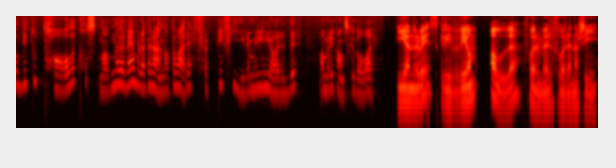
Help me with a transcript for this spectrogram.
Og de totale kostnadene ved det ble beregna til å være 44 milliarder amerikanske dollar. I NRV skriver vi om alle former for energi.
